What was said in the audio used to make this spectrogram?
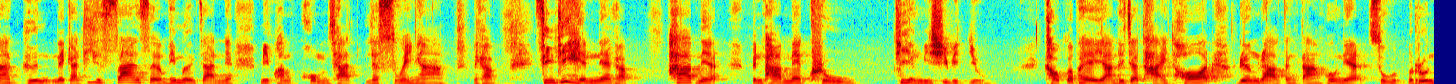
มากขึ้น ในการที่จะสร้างเสริมให้เมืองจันเนี่ยมีความคมชัดและสวยงามนะครับ สิ่งที่เห็นเนี่ยครับ ภาพเนี่ยเป็นภาพแม่ครูที่ยังมีชีวิตอยู่ เขาก็พยายามที่จะถ่ายทอดเรื่องราวต่างๆ พวกเนี้ยสู่รุ่น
